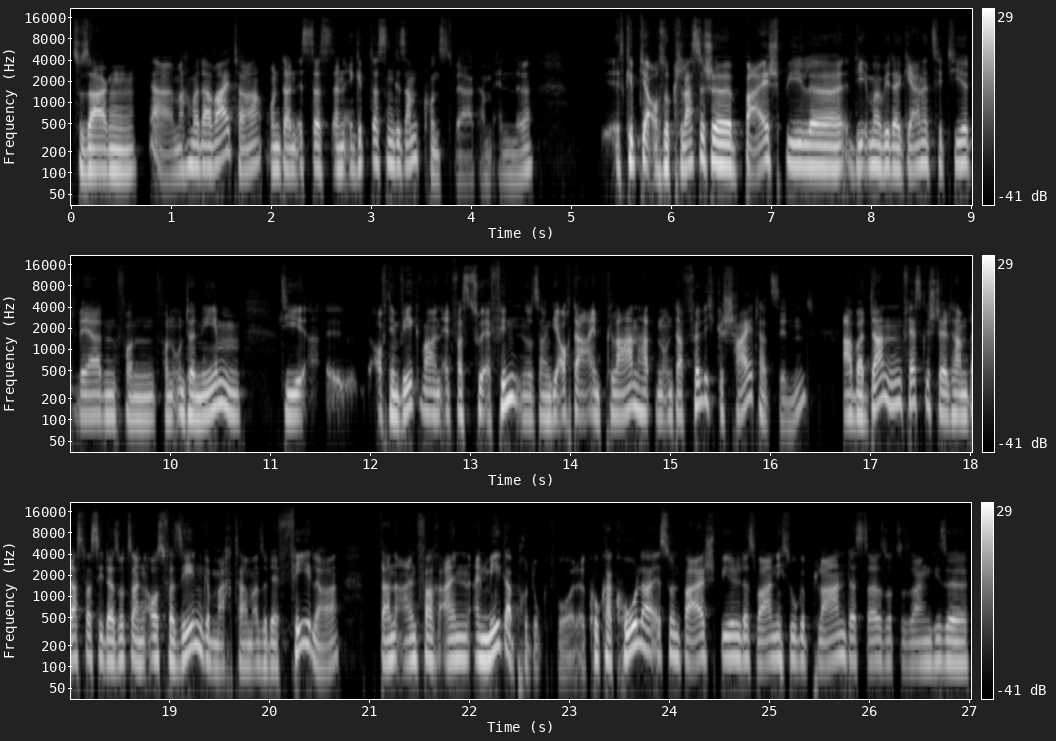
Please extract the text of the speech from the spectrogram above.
zu sagen, ja, machen wir da weiter und dann ist das, dann ergibt das ein Gesamtkunstwerk am Ende es gibt ja auch so klassische Beispiele, die immer wieder gerne zitiert werden von, von Unternehmen, die äh, auf dem Weg waren, etwas zu erfinden, sozusagen, die auch da einen Plan hatten und da völlig gescheitert sind, aber dann festgestellt haben, das, was sie da sozusagen aus Versehen gemacht haben, also der Fehler, dann einfach ein, ein Megaprodukt wurde. Coca-Cola ist so ein Beispiel, das war nicht so geplant, dass da sozusagen diese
